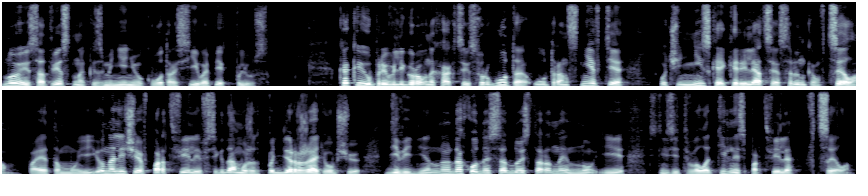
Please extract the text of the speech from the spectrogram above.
ну и, соответственно, к изменению квот России в ОПЕК+. Как и у привилегированных акций Сургута, у Транснефти очень низкая корреляция с рынком в целом, поэтому ее наличие в портфеле всегда может поддержать общую дивидендную доходность с одной стороны, ну и снизить волатильность портфеля в целом.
